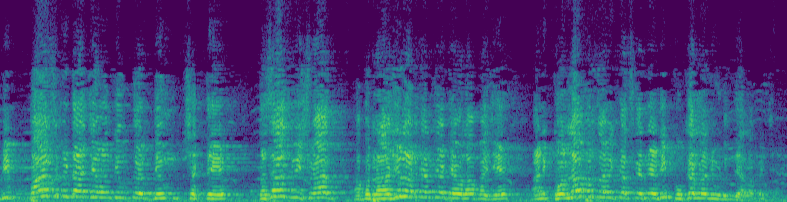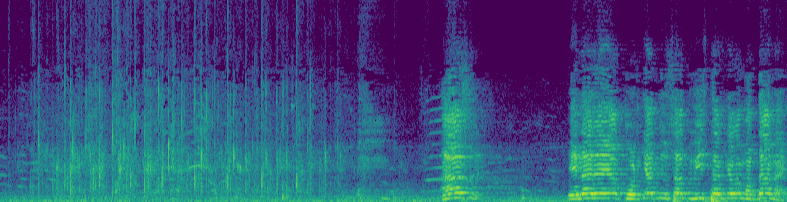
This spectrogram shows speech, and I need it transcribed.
मी पाच मिनिटात जेवण देऊ देऊ शकते तसाच विश्वास आपण राजू लाटकरच्या ठेवला पाहिजे आणि कोल्हापूरचा विकास करण्यासाठी कुकरला निवडून द्यायला पाहिजे. आज येणाऱ्या या थोडक्यात दिवसात वीस तारखेला मतदान आहे.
